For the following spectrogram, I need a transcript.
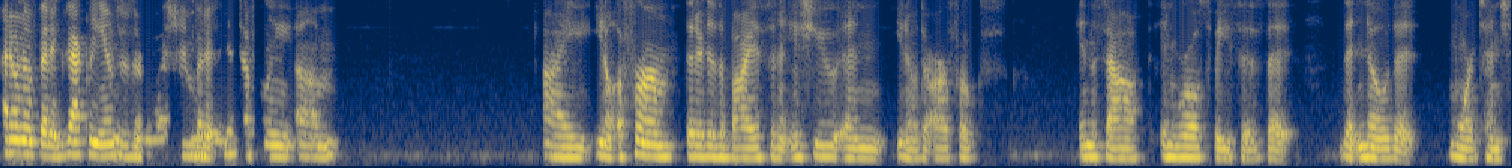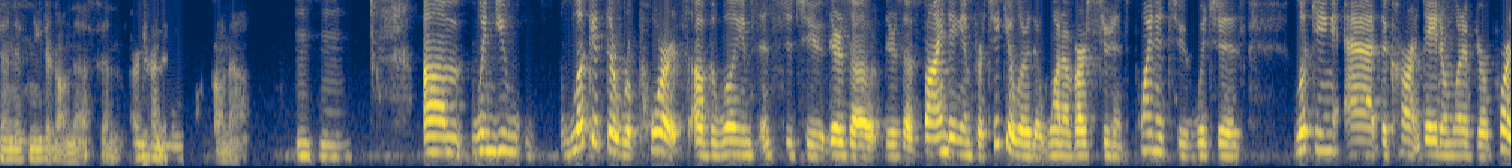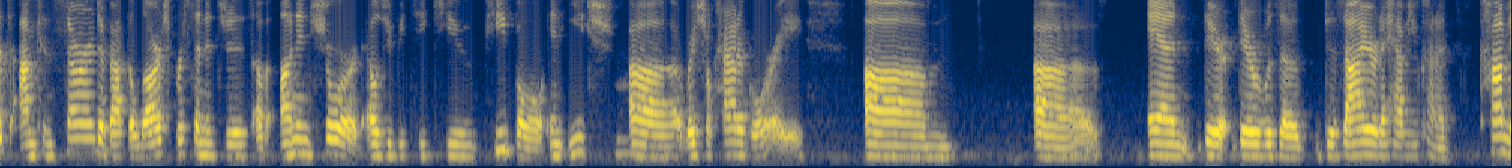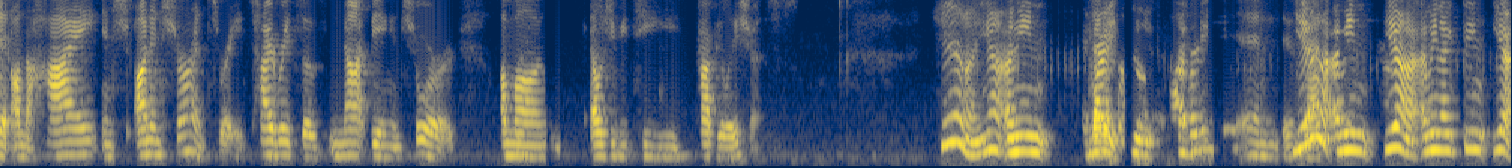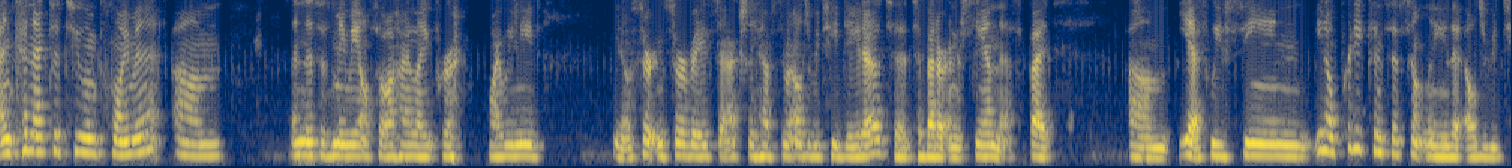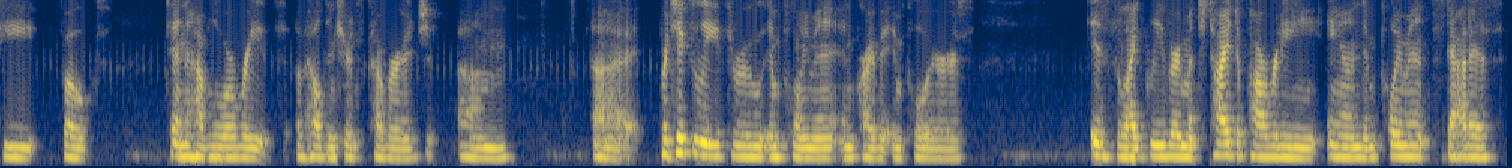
I don't know if that exactly answers their question, but it, it definitely um, I, you know, affirm that it is a bias and an issue. And, you know, there are folks in the South in rural spaces that that know that more attention is needed on this and are trying mm-hmm. to work on that. Mm-hmm. Um, when you look at the reports of the Williams Institute, there's a there's a finding in particular that one of our students pointed to, which is looking at the current data in one of your reports, I'm concerned about the large percentages of uninsured LGBTQ people in each mm-hmm. uh, racial category. Um, uh, and there, there was a desire to have you kind of comment on the high ins- uninsurance rates, high rates of not being insured among LGBT populations. Yeah, yeah. I mean, is right. so poverty? And yeah, that- I mean, yeah, I mean, I think, yeah, and connected to employment. Um, and this is maybe also a highlight for why we need, you know, certain surveys to actually have some LGBT data to, to better understand this. But um, yes, we've seen, you know, pretty consistently that LGBT folks tend to have lower rates of health insurance coverage, um, uh, particularly through employment and private employers It's likely very much tied to poverty and employment status.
